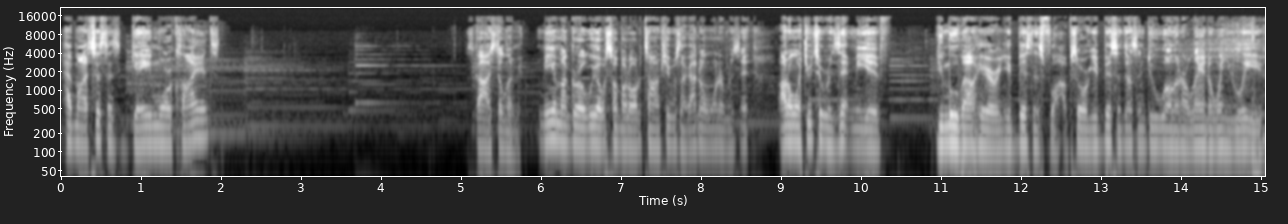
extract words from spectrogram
have my assistants gain more clients, sky's the limit. Me and my girl, we always talk about all the time. She was like, I don't want to resent I don't want you to resent me if you move out here and your business flops or your business doesn't do well in Orlando when you leave.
